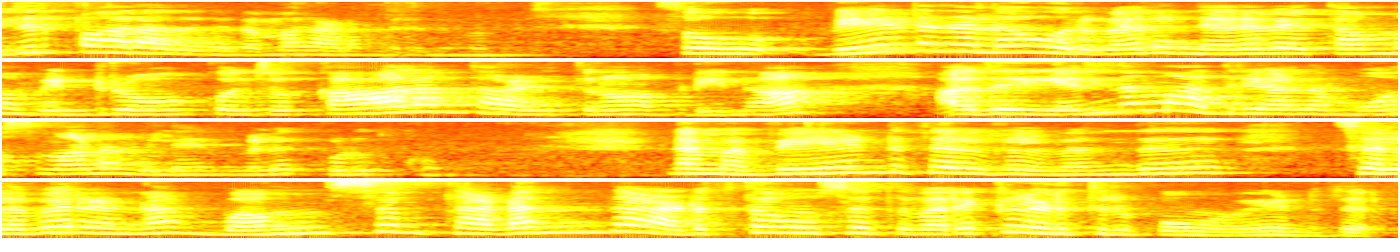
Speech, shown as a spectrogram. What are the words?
எதிர்பாராத விதமாக நடந்துருது ஸோ வேண்டுதலை ஒரு வேளை நிறைவேற்றாமல் விடுறோம் கொஞ்சம் காலம் தாழ்த்துறோம் அப்படின்னா அது என்ன மாதிரியான மோசமான விளைவுகளை கொடுக்கும்? நம்ம வேண்டுதல்கள் வந்து சில பேர் என்ன வம்சம் கடந்து அடுத்த வம்சத்து வரைக்கும் எடுத்துகிட்டு போவோம் வேண்டுதல்.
